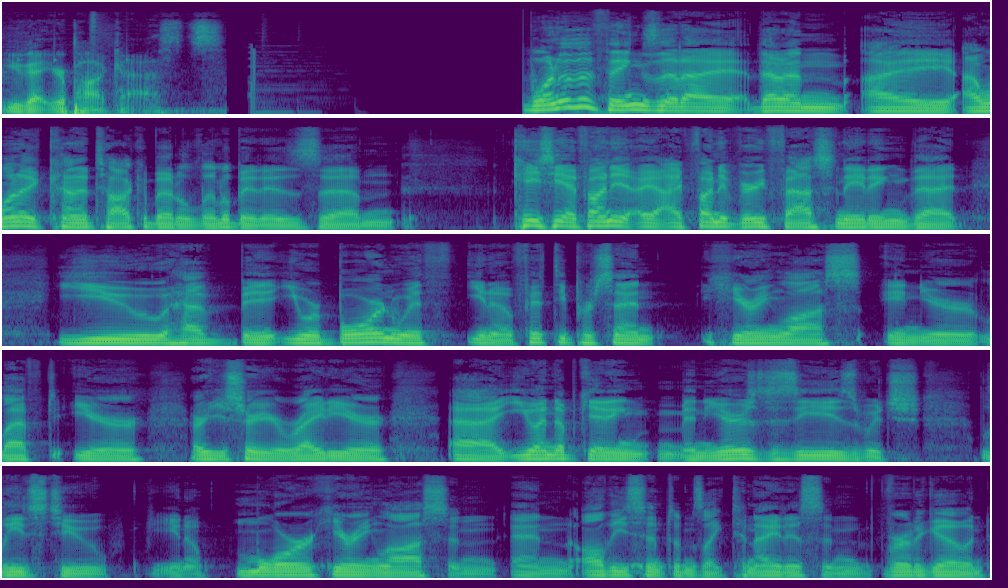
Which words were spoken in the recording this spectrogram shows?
you get your podcasts. One of the things that I that I'm I I want to kind of talk about a little bit is um, Kasey. I find it I find it very fascinating that you have been you were born with you know fifty percent hearing loss in your left ear or you sorry your right ear. Uh, you end up getting Meniere's disease, which leads to you know more hearing loss and and all these symptoms like tinnitus and vertigo. And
